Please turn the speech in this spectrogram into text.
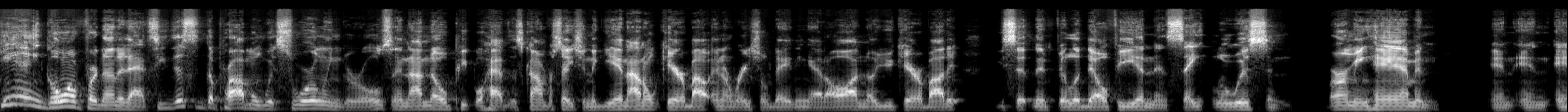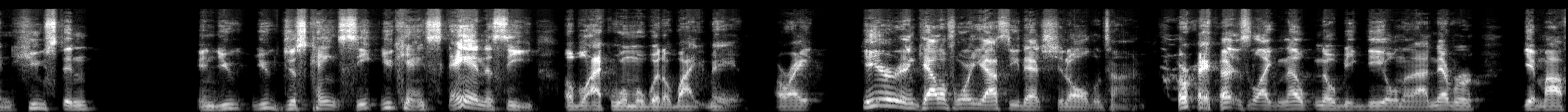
he ain't going for none of that. See this is the problem with swirling girls and i know people have this conversation again. I don't care about interracial dating at all. I know you care about it. You sitting in philadelphia and then st louis and birmingham and and and, and houston and you you just can't see you can't stand to see a black woman with a white man all right? Here in california i see that shit all the time all right? It's like no no big deal and i never get my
